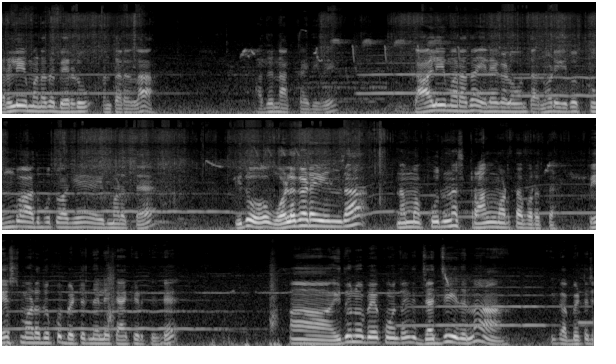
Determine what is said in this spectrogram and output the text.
ಅರಳಿ ಮರದ ಬೆರಡು ಅಂತಾರಲ್ಲ ಅದನ್ನು ಹಾಕ್ತಾ ಇದ್ದೀವಿ. ಗಾಳಿ ಮರದ ಎಲೆಗಳು ಅಂತ. ನೋಡಿ ಇದು ತುಂಬ ಅದ್ಭುತವಾಗಿ ಇದು ಮಾಡುತ್ತೆ. ಇದು ಒಳಗಡೆಯಿಂದ ನಮ್ಮ ಕೂದಲನ್ನ ಸ್ಟ್ರಾಂಗ್ ಮಾಡ್ತಾ ಬರುತ್ತೆ. ಪೇಸ್ಟ್ ಮಾಡೋದಕ್ಕೂ ಬೆಟ್ಟದ ನೆಲೆ ಹಾಕಿರ್ತೀವಿ ಇದನ್ನು ಬೇಕು ಅಂತಂದರೆ ಜಜ್ಜಿ ಇದನ್ನು ಈಗ ಬೆಟ್ಟದ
